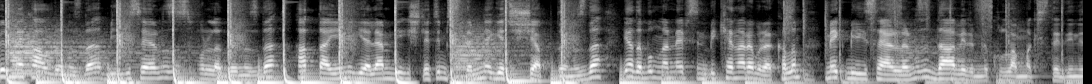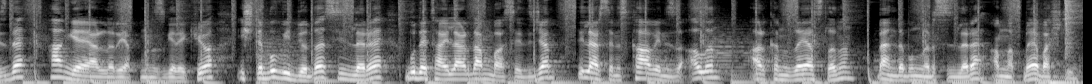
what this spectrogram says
bir Mac aldığınızda, bilgisayarınızı sıfırladığınızda, hatta yeni gelen bir işletim sistemine geçiş yaptığınızda ya da bunların hepsini bir kenara bırakalım. Mac bilgisayarlarınızı daha verimli kullanmak istediğinizde hangi ayarları yapmanız gerekiyor? İşte bu videoda sizlere bu detaylardan bahsedeceğim. Dilerseniz kahvenizi alın, arkanıza yaslanın. Ben de bunları sizlere anlatmaya başlayayım.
